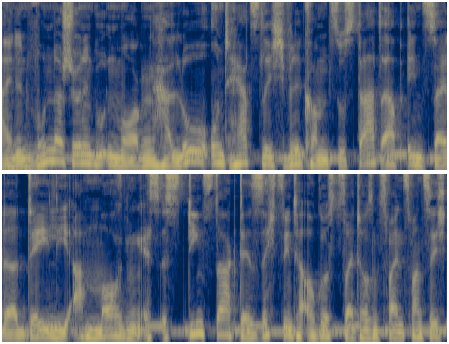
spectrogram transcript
Einen wunderschönen guten Morgen, hallo und herzlich willkommen zu Startup Insider Daily am Morgen. Es ist Dienstag, der 16. August 2022.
